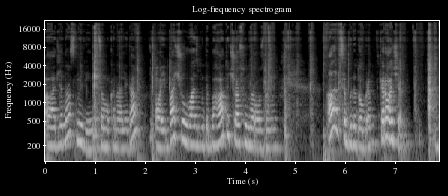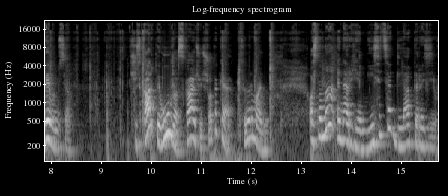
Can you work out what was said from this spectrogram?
але для нас новій на цьому каналі. Да? Ой, бачу, у вас буде багато часу на роздуми. Але все буде добре. Коротше, дивимося. Щось карти, ужас, скачуть, що таке? Все нормально. Основна енергія місяця для Терезів.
